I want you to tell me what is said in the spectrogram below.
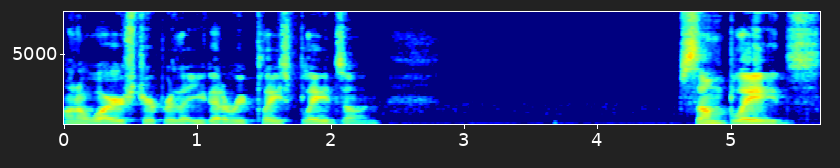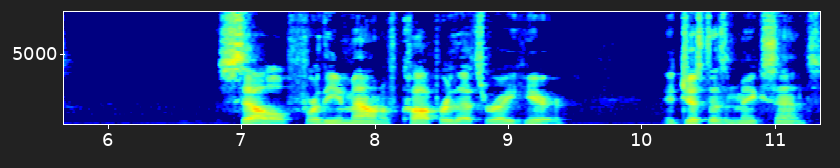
on a wire stripper that you got to replace blades on? Some blades sell for the amount of copper that's right here. It just doesn't make sense.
